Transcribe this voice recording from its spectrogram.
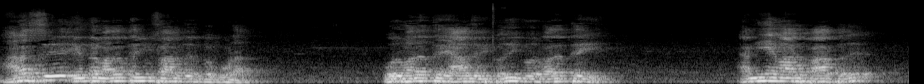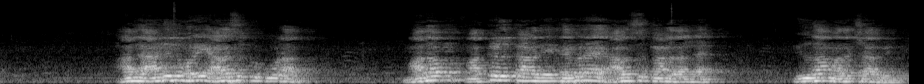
அரசு எந்த மதத்தையும் சார்ந்து இருக்கக்கூடாது. ஒரு மதத்தை ஆதரிப்பது இன்னொரு மதத்தை அந்நியமாக பார்ப்பது அந்த அணுகுமுறை அரசுக்கு கூடாது. மதம் மக்களுக்கானதே தவிர அரசுக்கானதல்ல. இதுதான் மதச்சார்பின்மை.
